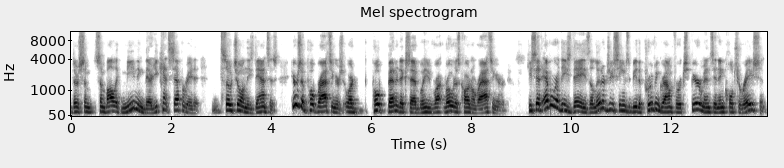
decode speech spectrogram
there's some symbolic meaning there. You can't separate it. So too on these dances. Here's what Pope Ratzinger or Pope Benedict said when he wrote as Cardinal Ratzinger. He said, Everywhere these days, the liturgy seems to be the proving ground for experiments in enculturation.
